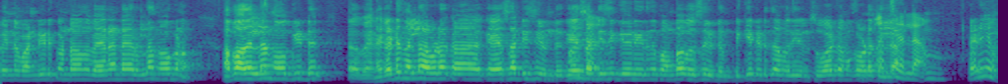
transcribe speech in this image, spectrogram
പിന്നെ വണ്ടി എടുക്കൊണ്ടാവുന്ന വേറെ ടയറെല്ലാം നോക്കണം. അപ്പൊ അതെല്ലാം നോക്കിയിട്ട് വേനക്കാട്ടി നല്ല അവിടെ K S R T C ഉണ്ട്. K S R T C കയറി ഇരുന്ന് പമ്പ ബസ് കിട്ടും. ടിക്കറ്റ് എടുത്താൽ മതി. സുഖമായിട്ട് നമുക്ക് അവിടെ ചെല്ലാം. കഴിയും.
